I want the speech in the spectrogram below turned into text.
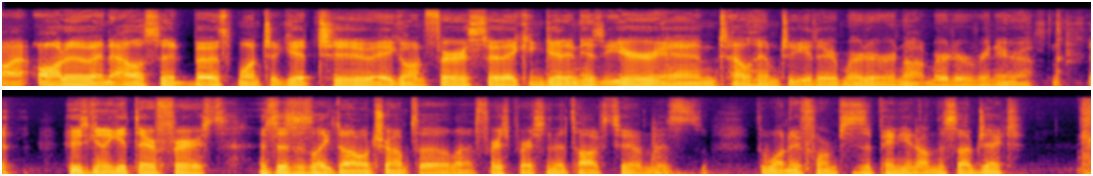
Uh, Otto and Alicent both want to get to Aegon first, so they can get in his ear and tell him to either murder or not murder Rhaenyra. Who's gonna get there first? This this is like Donald Trump, the first person that talks to him is the one who forms his opinion on the subject.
